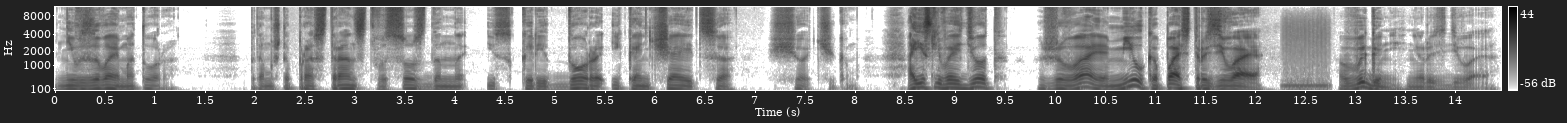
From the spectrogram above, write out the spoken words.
Не вызывай мотора, потому что пространство создано из коридора и кончается счетчиком. А если войдет живая, Милка, пасть разевая, выгони, не раздевая.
